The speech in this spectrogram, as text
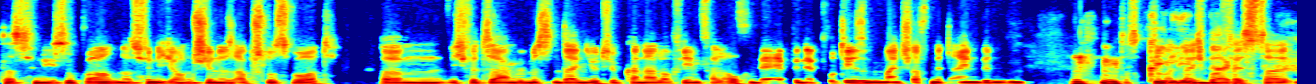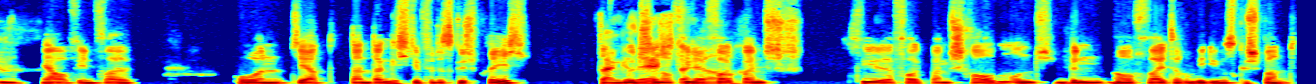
Das finde ich super und das finde ich auch ein schönes Abschlusswort. Ähm, ich würde sagen, wir müssen deinen YouTube-Kanal auf jeden Fall auch in der App, in der Prothesengemeinschaft mit einbinden. Das können wir gleich mal festhalten. Ja, auf jeden Fall. Und ja, dann danke ich dir für das Gespräch. Danke sehr. Wünsche noch viel Erfolg, beim, viel Erfolg beim Schrauben und bin auf weitere Videos gespannt.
